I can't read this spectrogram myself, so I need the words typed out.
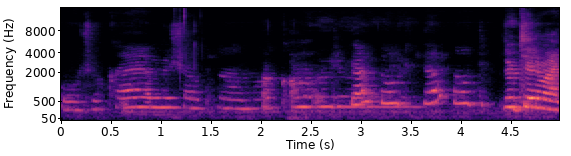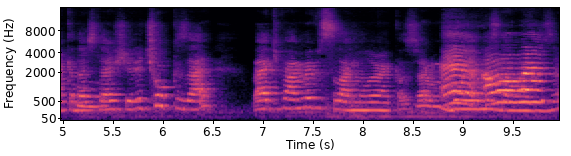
O çok kaymış ablam. Bak ama öyle Gel oldu, gel oldu. Dökelim arkadaşlar şöyle. Çok güzel. Belki pembe bir slime olur arkadaşlar. Ama Evet, boyamız da ama var ben bizim.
